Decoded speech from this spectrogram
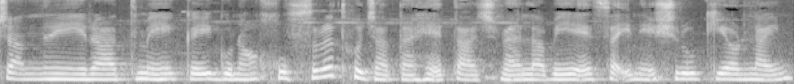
चांदनी रात में कई गुना खूबसूरत हो जाता है। ताजमहल अब ऐसा इन्हें शुरू किया ऑनलाइन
